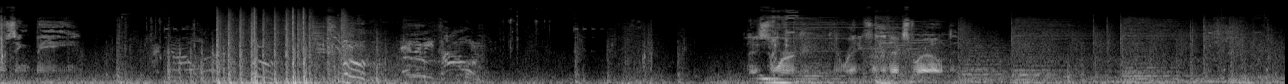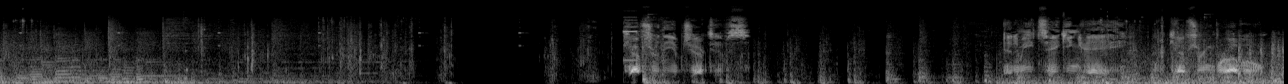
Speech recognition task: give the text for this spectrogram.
Losing B. Enemy down. Nice work. Get ready for the next round. Capture the objectives. Enemy taking A. We're capturing Bravo.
